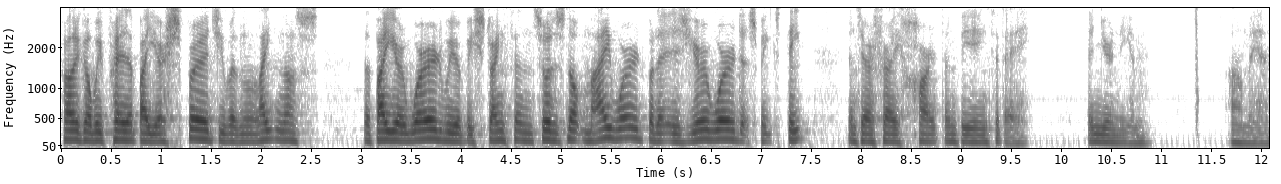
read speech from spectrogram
Father God, we pray that by your Spirit you would enlighten us, that by your word we would be strengthened, so it's not my word, but it is your word that speaks deep into our very heart and being today. In your name, Amen.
